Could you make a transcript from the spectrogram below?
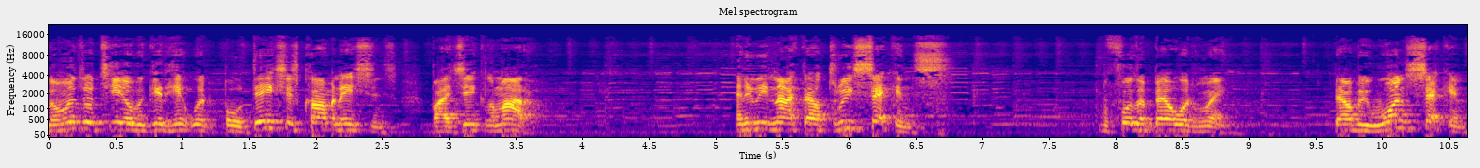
Lorenzo Tio would get hit with bodacious combinations by Jake LaMotta. And he'd be knocked out three seconds before the bell would ring. That would be one second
